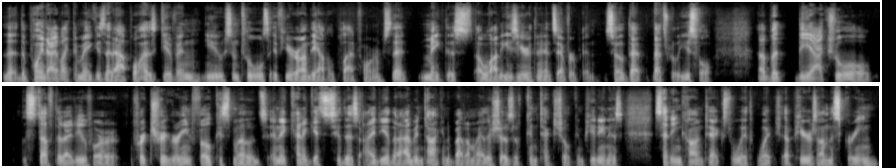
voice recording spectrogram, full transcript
the, the point I'd like to make is that Apple has given you some tools if you're on the Apple platforms that make this a lot easier than it's ever been. So that that's really useful. Uh, but the actual stuff that I do for for triggering focus modes, and it kind of gets to this idea that I've been talking about on my other shows of contextual computing is setting context with what appears on the screen.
